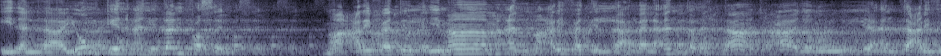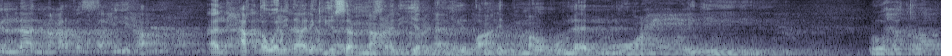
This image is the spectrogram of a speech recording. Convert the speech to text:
إذا لا يمكن أن تنفصل معرفة الإمام عن معرفة الله بل أنت محتاج حاجة ضرورية أن تعرف الله المعرفة الصحيحة الحق ولذلك يسمى علي بن أبي طالب مولى الموحدين روح اقرأ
